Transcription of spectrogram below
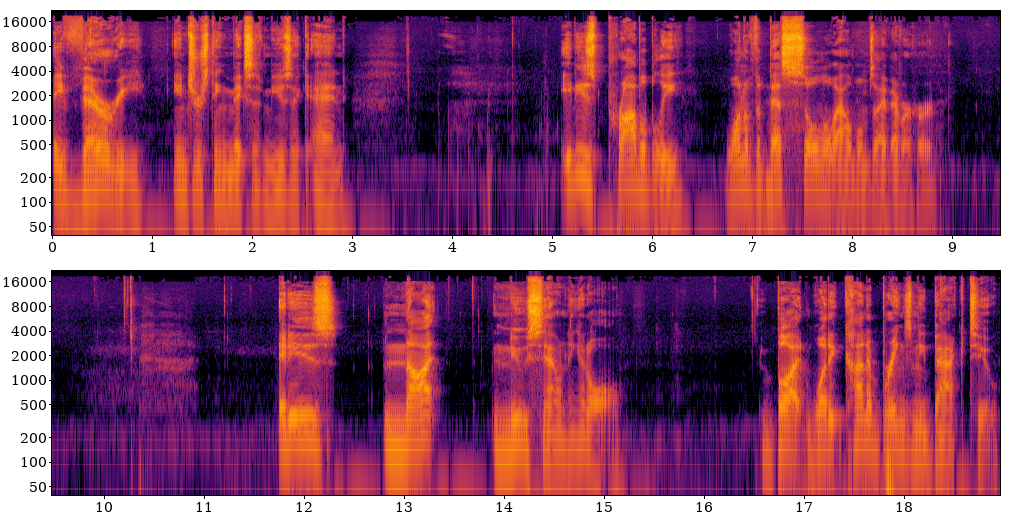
a very interesting mix of music, and it is probably one of the best solo albums I've ever heard. It is not new sounding at all. But what it kind of brings me back to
